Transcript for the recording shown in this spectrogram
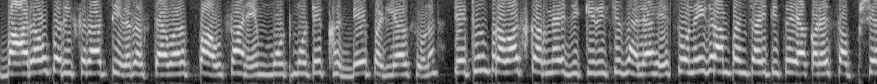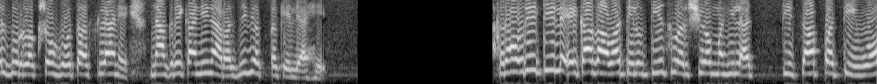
बारव परिसरातील रस्त्यावर पावसाने मोठमोठे खड्डे पडले असून तेथून प्रवास करणे जिकिरीचे झाले आहे. सोनई ग्रामपंचायतीचे याकडे सपशेल दुर्लक्ष होत असल्याने नागरिकांनी नाराजी व्यक्त केली आहे. राहुरीतील एका गावातील तीस वर्षीय महिला तिचा पती व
